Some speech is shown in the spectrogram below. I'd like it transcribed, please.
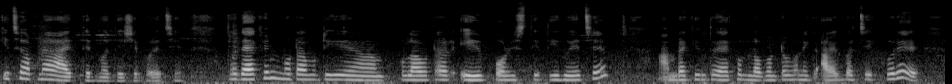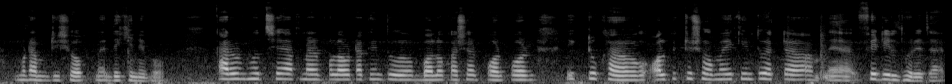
কিছু আপনার আয়ত্তের মধ্যে এসে পড়েছে। তো দেখেন মোটামুটি পোলাওটার এই পরিস্থিতি হয়েছে। আমরা কিন্তু এখন লবণ টবণ এক- আরেকবার চেক করে মোটামুটি সব দেখে নেব। কারণ হচ্ছে আপনার পোলাওটা কিন্তু বলক আসার পরপর একটু অল্প একটু সময়ে কিন্তু একটা ফেডিল ধরে যায়।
